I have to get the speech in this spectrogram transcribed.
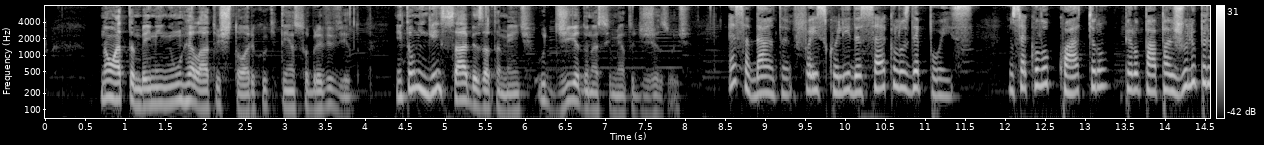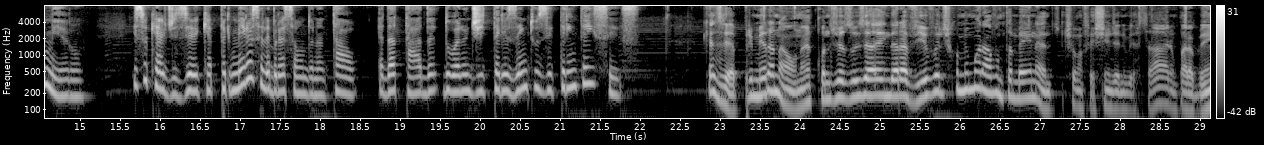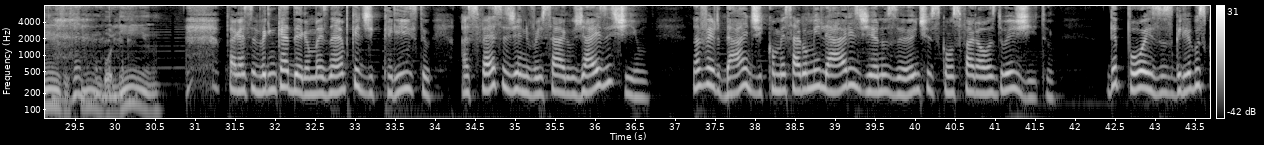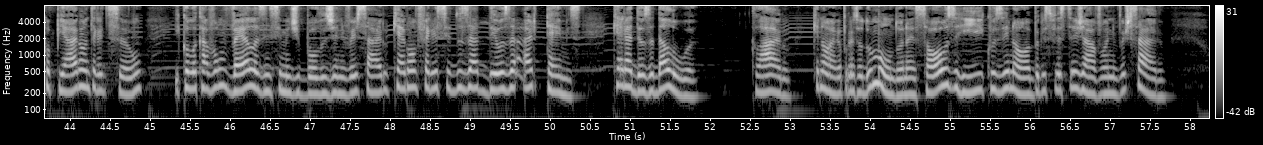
não há também nenhum relato histórico que tenha sobrevivido. Então ninguém sabe exatamente o dia do nascimento de Jesus. Essa data foi escolhida séculos depois, no século IV, pelo Papa Júlio I. Isso quer dizer que a primeira celebração do Natal é datada do ano de 336. Quer dizer, a primeira não, né? Quando Jesus ainda era vivo, eles comemoravam também, né? Tinha uma festinha de aniversário, um parabéns, assim, um bolinho. Parece brincadeira, mas na época de Cristo, as festas de aniversário já existiam. Na verdade, começaram milhares de anos antes com os faraós do Egito. Depois, os gregos copiaram a tradição e colocavam velas em cima de bolos de aniversário que eram oferecidos à deusa Artemis, que era a deusa da lua. Claro que não era para todo mundo, né? Só os ricos e nobres festejavam o aniversário.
